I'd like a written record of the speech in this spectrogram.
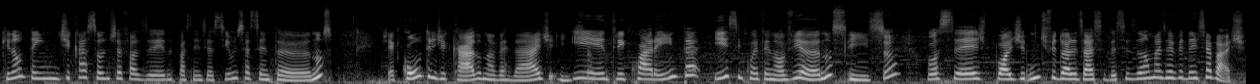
que não tem indicação de você fazer no paciente acima de 60 anos. É contraindicado, na verdade. Isso. E entre 40 e 59 anos, Isso, você pode individualizar essa decisão, mas a evidência é baixa.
